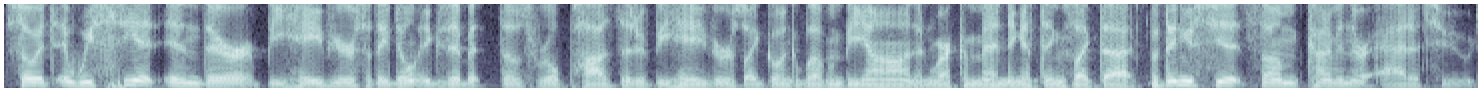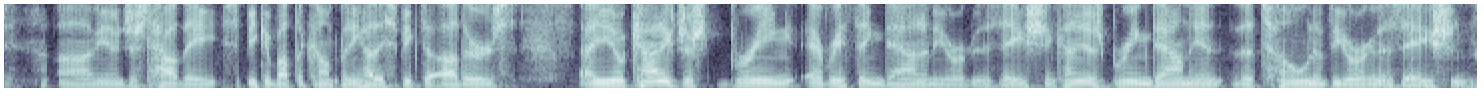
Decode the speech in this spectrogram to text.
So it's we see it in their behaviors that they don't exhibit those real positive behaviors like going above and beyond and recommending and things like that. But then you see it some kind of in their attitude, um, you know, just how they speak about the company, how they speak to others, and you know, kind of just bring everything down in the organization, kind of just bring down the the tone of the organization.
